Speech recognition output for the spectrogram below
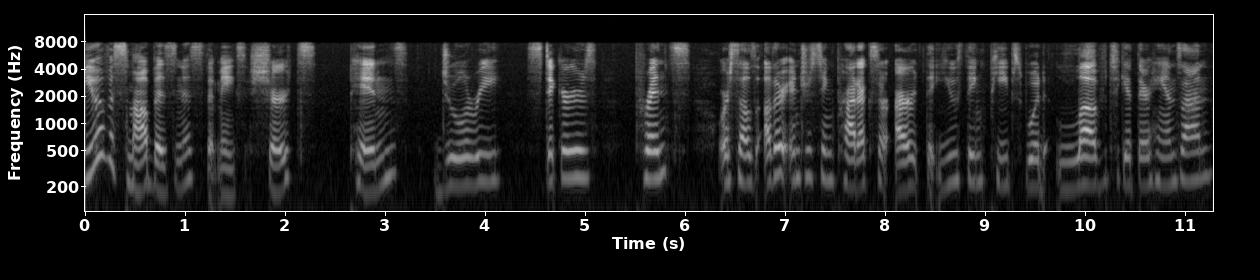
Do you have a small business that makes shirts, pins, jewelry, stickers, prints, or sells other interesting products or art that you think peeps would love to get their hands on?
